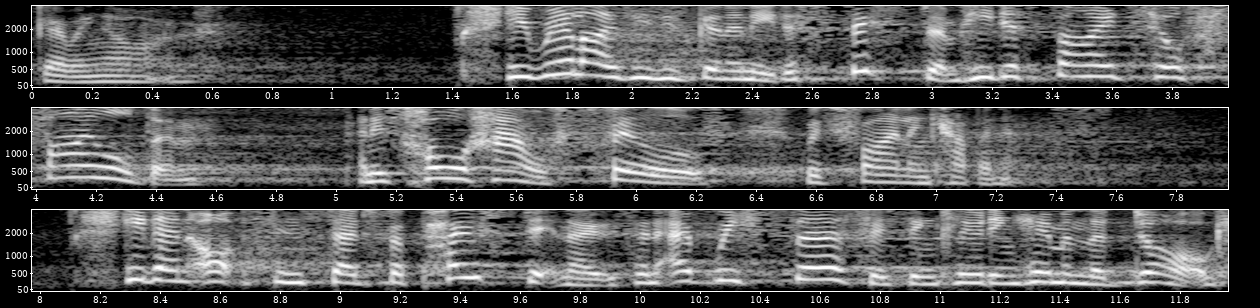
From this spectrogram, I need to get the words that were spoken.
going on. He realizes he's going to need a system. He decides he'll file them, and his whole house fills with filing cabinets. He then opts instead for post it notes, and every surface, including him and the dog,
